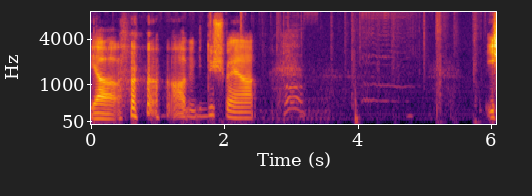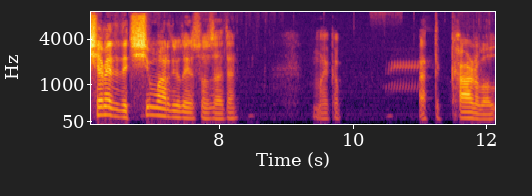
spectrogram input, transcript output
Ya abi bir düşme ya. İşemedi de çişim var diyordu en son zaten. My cup at the carnival.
